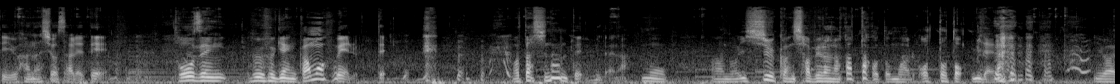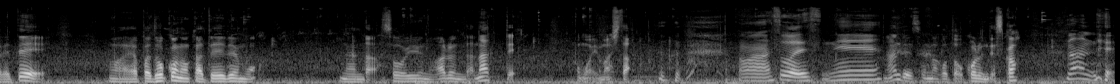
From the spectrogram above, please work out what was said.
ていう話をされて当然夫婦喧嘩も増えるって。私なんてみたいな。もうあの1週間喋らなかったこともある夫とみたいな。言われてまあやっぱどこの家庭でもなんだそういうのあるんだなって思いました。まあそうですね。なんでそんなこと起こるんですか？なんで、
